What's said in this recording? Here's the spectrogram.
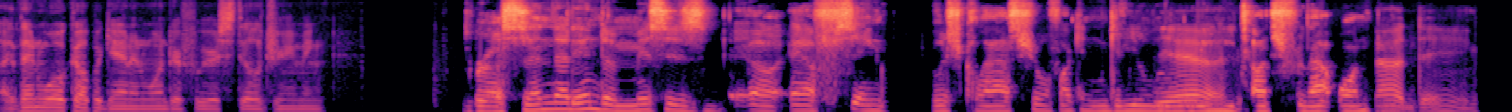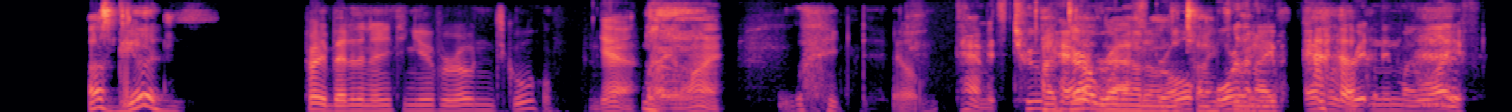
I then woke up again and wonder if we were still dreaming. Bruh, send that in to Mrs. Uh, F's English class. She'll fucking give you a little Yeah. touch for that one. God dang. That was good. Probably better than anything you ever wrote in school. Yeah, not gonna lie. Like, damn. Damn, it's two Typed that one paragraphs, out on the bro. More than I've ever written in my life.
